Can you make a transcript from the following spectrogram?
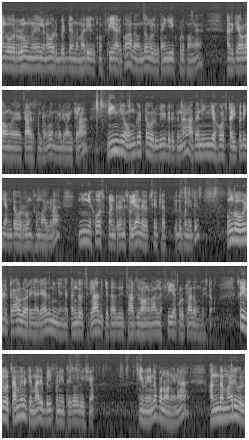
அங்கே ஒரு ரூமு இல்லைனா ஒரு பெட்டு அந்த மாதிரி இருக்கும். ஃப்ரீயாக இருக்கும். அதை வந்து உங்களுக்கு தங்கி கொடுப்பாங்க. அதுக்கு எவ்வளோ அவங்க சார்ஜ் பண்ணுறாங்களோ அந்த மாதிரி வாங்கிக்கலாம். நீங்கள் உங்கள்கிட்ட ஒரு வீடு இருக்குன்னா அதை நீங்கள் ஹோஸ்ட்டாக இப்போதைக்கு என்கிட்ட ஒரு ரூம் சும்மா இருக்குன்னா நீங்கள் ஹோஸ்ட் பண்ணுறேன்னு சொல்லி அந்த வெப்சைட்டில் இது பண்ணிவிட்டு உங்கள் ஊருக்கு ட்ராவல் வர யாரையாவது நீங்கள் அங்கே தங்க வச்சுக்கலாம். அதுக்கு ஏதாவது சார்ஜ் வாங்கலாம் இல்லை ஃப்ரீயாக கொடுக்கலாம். அது உங்கள் இஷ்டம். ஸோ இது ஒரு கம்யூனிட்டி மாதிரி பில்ட் பண்ணிகிட்டு இருக்க ஒரு விஷயம். இவனுங்க என்ன பண்ணுவானுங்கன்னா அந்த மாதிரி ஒரு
